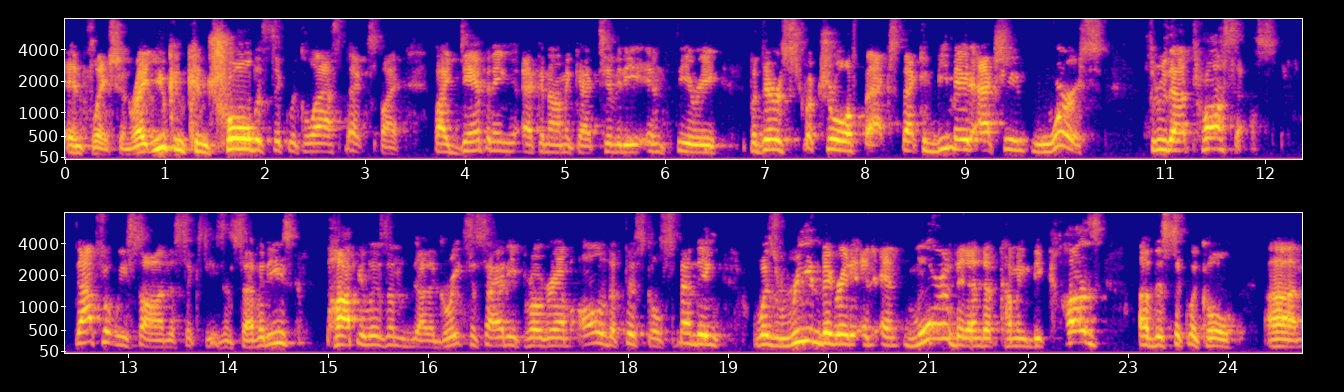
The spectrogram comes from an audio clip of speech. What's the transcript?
inflation, right? You can control the cyclical aspects by by dampening economic activity in theory, but there are structural effects that can be made actually worse through that process. That's what we saw in the 60s and 70s. Populism, the Great Society program, all of the fiscal spending was reinvigorated, and, and more of it ended up coming because of the cyclical, um,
